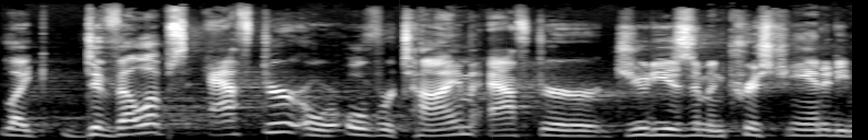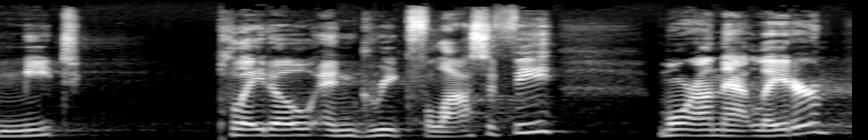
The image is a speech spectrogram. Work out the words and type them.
like develops after or over time after Judaism and Christianity meet Plato and Greek philosophy. More on that later.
